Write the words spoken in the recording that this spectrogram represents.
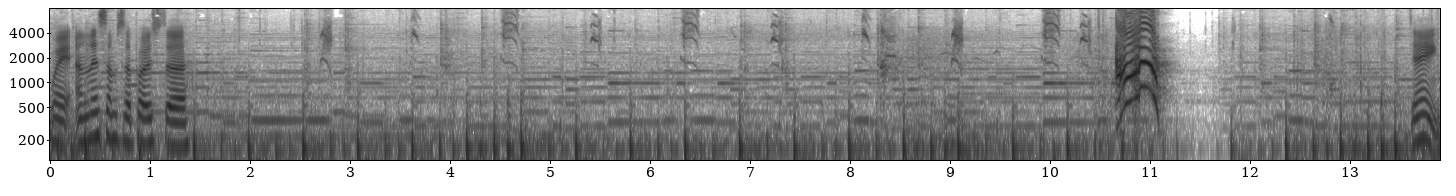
Wait, unless I'm supposed to... Dang.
